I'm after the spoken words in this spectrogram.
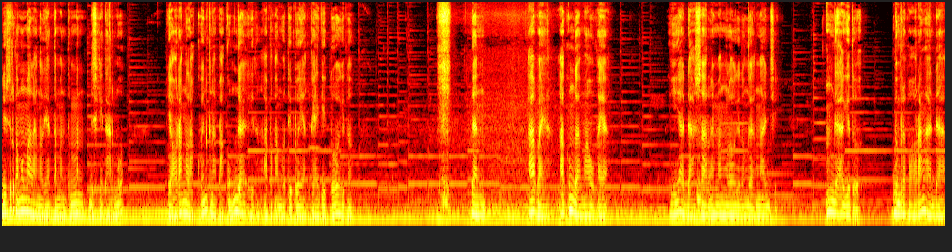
Justru kamu malah ngelihat teman-teman di sekitarmu ya orang ngelakuin kenapa aku enggak gitu? Apa kamu tipe yang kayak gitu gitu dan apa ya aku nggak mau kayak iya dasar emang lo gitu nggak ngaji. Enggak gitu. Beberapa orang ada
